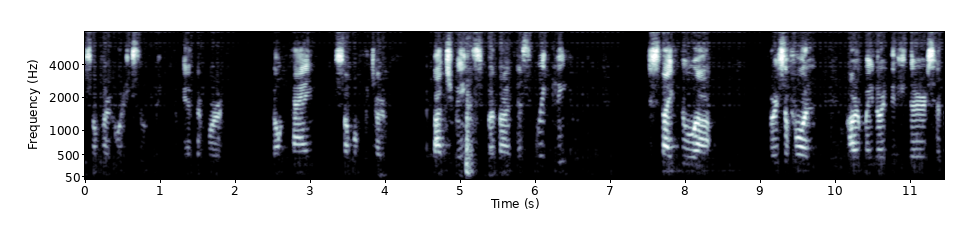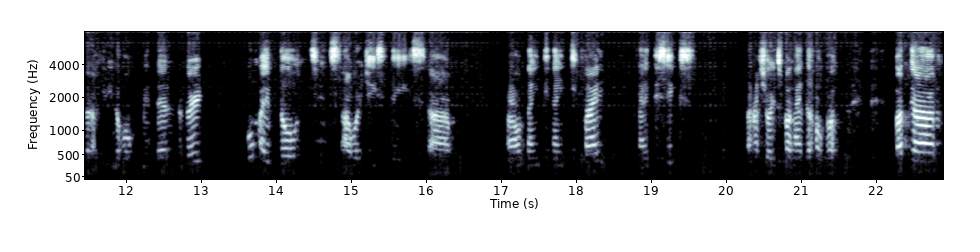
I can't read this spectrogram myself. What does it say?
some of our colleagues who've been together for a long time, some of which are batchmates, but uh, just quickly, just like to, uh, first of all, our minority leader, Senator Aquilino Hong Pimentel III, whom I've known since our JC days, um, around 1995, 96. Naka-shorts pa nga daw ako. But um,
